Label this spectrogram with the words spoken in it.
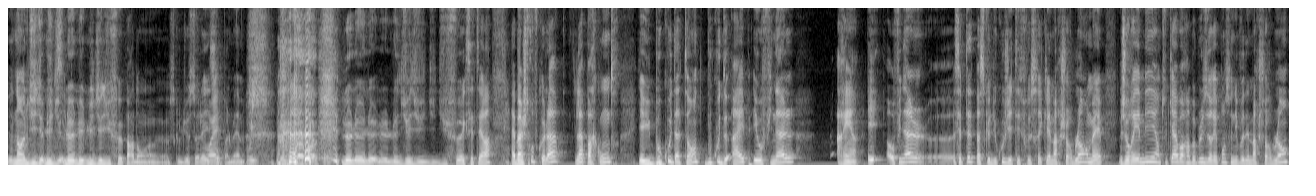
non, le, dieu- le dieu- le- le- le dieu du feu, pardon, euh, parce que le dieu soleil, Ouais. c'est pas le même. Oui. Le, dieu du, feu, etc. Eh ben, je trouve que là, là par contre, il y a eu beaucoup d'attentes, beaucoup de hype, et au final, rien. Et au final, euh, c'est peut-être parce que du coup j'ai été frustré avec les marcheurs blancs, mais j'aurais aimé en tout cas avoir un peu plus de réponses au niveau des marcheurs blancs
